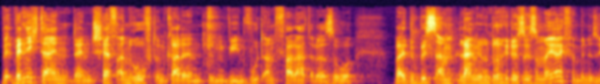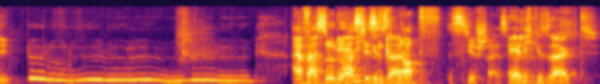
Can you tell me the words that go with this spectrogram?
Wenn dich dein, dein Chef anruft und gerade irgendwie einen Wutanfall hat oder so, weil du bist am langeren Drücke, du sagst immer, ja, ich verbinde sie. Einfach Aber so, du hast diesen gesagt- Knopf, ist dir scheiße. Ehrlich gesagt,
